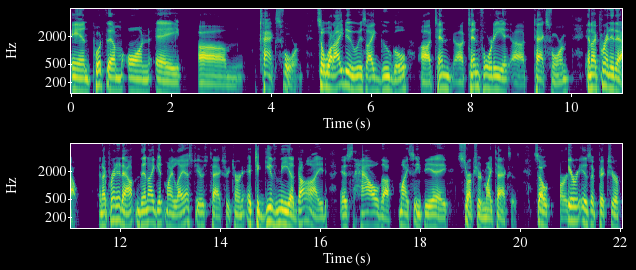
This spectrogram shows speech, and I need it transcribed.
and put them on a um, tax form. So what I do is I Google uh, 10, uh, 1040 uh, tax form and I print it out. And I print it out and then I get my last year's tax return eh, to give me a guide as how the, my CPA structured my taxes. So here is a picture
